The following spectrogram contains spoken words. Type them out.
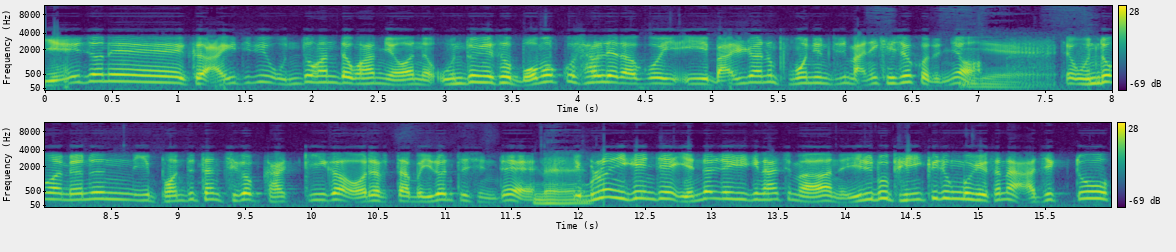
예전에 그 아이들이 운동한다고 하면 운동에서 뭐 먹고 살래라고 이 만류하는 부모님들이 많이 계셨거든요. 예. 운동하면은 이 번듯한 직업 갖기가 어렵다 뭐 이런 뜻인데 네. 물론 이게 이제 옛날 얘기긴 하지만 일부 비인기 종목에서는 아직도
